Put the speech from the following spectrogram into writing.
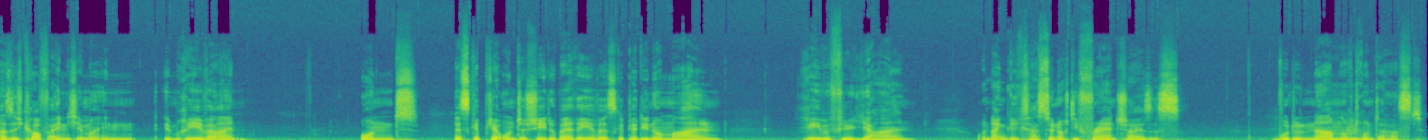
also ich kaufe eigentlich immer in, im Rewe ein. Und es gibt ja Unterschiede bei Rewe. Es gibt ja die normalen Rewe-Filialen. Und dann kriegst, hast du noch die Franchises, wo du den Namen noch Mhm. drunter hast.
